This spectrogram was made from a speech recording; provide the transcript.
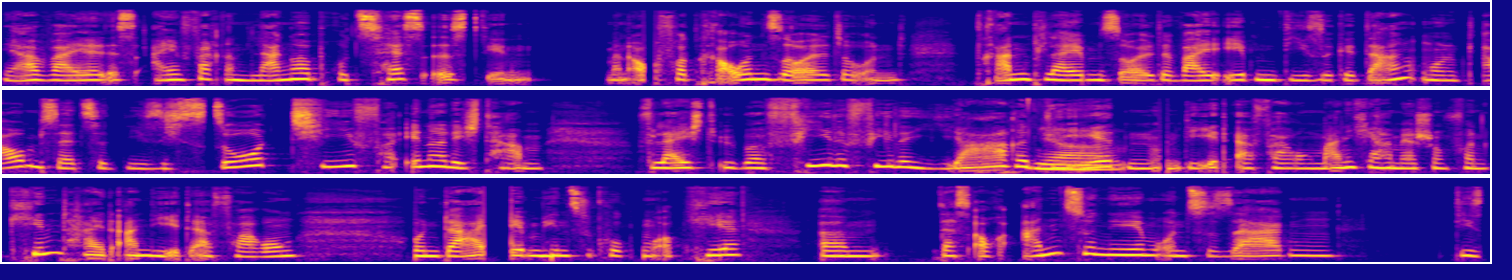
Ja, weil es einfach ein langer Prozess ist, den man auch vertrauen sollte und dranbleiben sollte, weil eben diese Gedanken und Glaubenssätze, die sich so tief verinnerlicht haben, vielleicht über viele, viele Jahre ja. Diäten und Diäterfahrung, manche haben ja schon von Kindheit an Diäterfahrung und da eben hinzugucken, okay, ähm, das auch anzunehmen und zu sagen, diese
